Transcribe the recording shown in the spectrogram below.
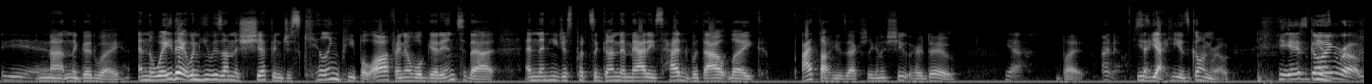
Yeah. Not in the good way. And the way that when he was on the ship and just killing people off, I know we'll get into that. And then he just puts a gun to Madi's head without like I thought he was actually going to shoot her too. Yeah But I know. he's, yeah, he is going rogue. he is going rogue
